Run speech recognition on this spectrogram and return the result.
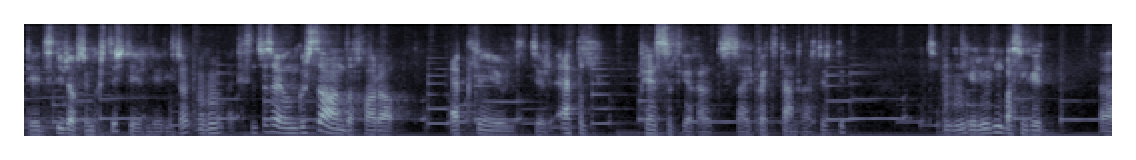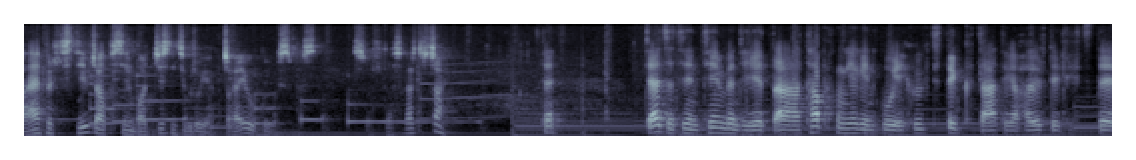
тэгээд Steve Jobs өнгөрсөн шүү дээ ер нь тэгээд гэж бод. Тэгсэн чинь сая өнгөрсөн онд болохоор Apple-ийн юунд зэр Apple Pencil гэж гараад ирсэн iPad-тай хамт гарч ирдэг. Тэгэхээр ер нь бас ингээд Apple Steve Jobs-ийн бодож исэн зүг рүү явж байгаа юу үгүй бас бас асуулт бас гарч ирж байгаа. Тэ. За за тийм тийм байна. Тэгээд та бүхэн яг энэ хүү ихвэгддэг. За тэгээ хоёр дэлгэцтэй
